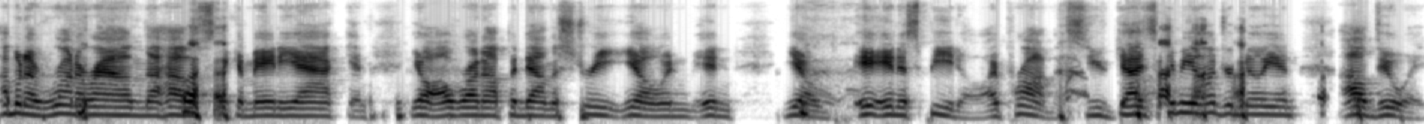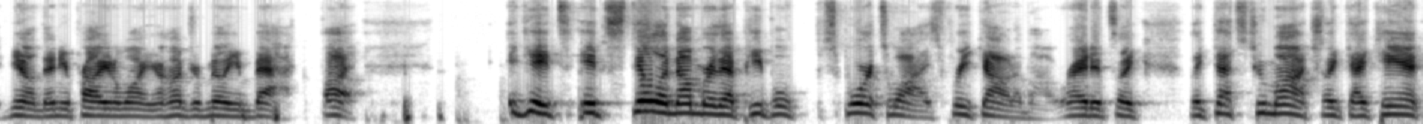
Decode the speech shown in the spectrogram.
I'm gonna run around the house like a maniac and you know, I'll run up and down the street, you know, in in you know, in, a speedo. I promise. You guys give me a hundred million, I'll do it. You know, then you're probably gonna want your hundred million back. But it's it's still a number that people sports wise freak out about, right? It's like like that's too much. Like I can't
